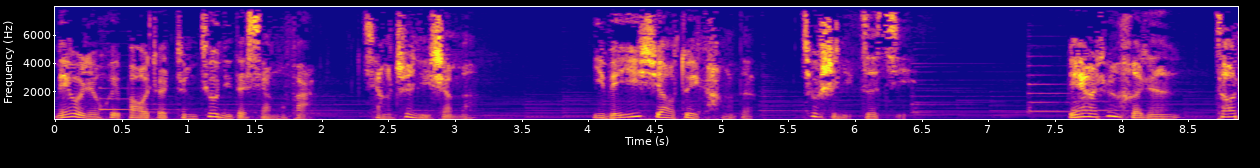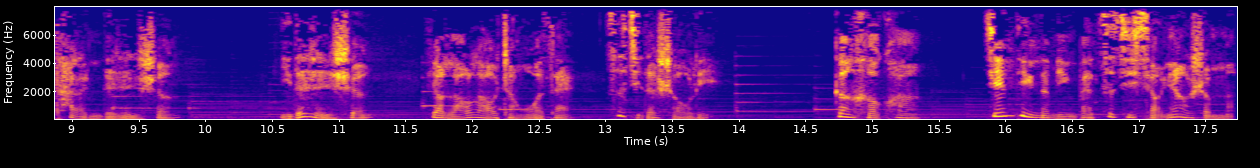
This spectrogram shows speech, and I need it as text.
没有人会抱着拯救你的想法强制你什么。你唯一需要对抗的就是你自己。别让任何人糟蹋了你的人生，你的人生要牢牢掌握在自己的手里。更何况，坚定的明白自己想要什么，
